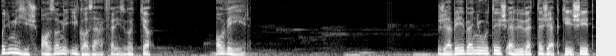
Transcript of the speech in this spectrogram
hogy mi is az, ami igazán felizgatja. A vér. Zsebébe nyúlt és elővette zsebkését,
